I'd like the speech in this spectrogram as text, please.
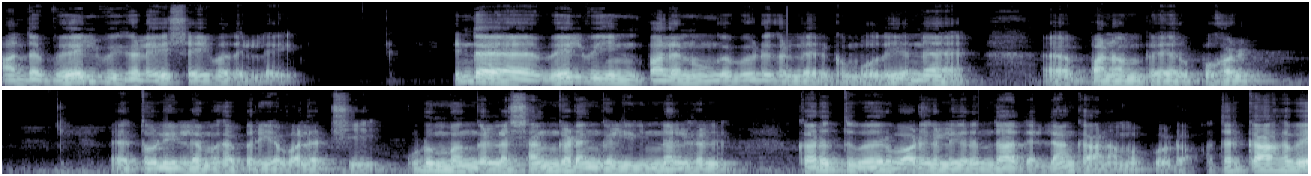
அந்த வேள்விகளை செய்வதில்லை. இந்த வேள்வியின் பலன் உங்கள் வீடுகளில் இருக்கும்போது என்ன? பணம் பேர் புகழ் தொழிலில் மிகப்பெரிய வளர்ச்சி குடும்பங்களில் சங்கடங்கள் இன்னல்கள் கருத்து வேறுபாடுகள் இருந்தால் அதெல்லாம் காணாமல் போயிடும். அதற்காகவே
